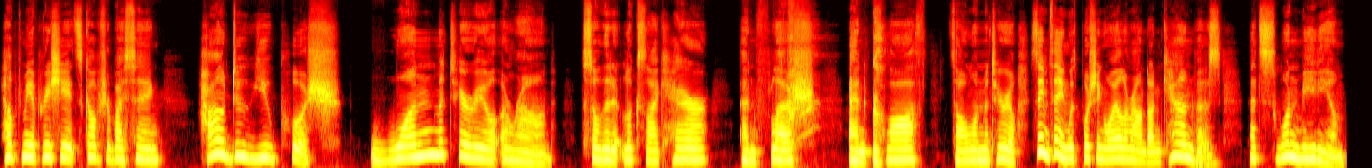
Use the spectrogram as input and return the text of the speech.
helped me appreciate sculpture by saying, How do you push one material around so that it looks like hair and flesh and cloth? It's all one material. Same thing with pushing oil around on canvas. Mm-hmm. That's one medium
